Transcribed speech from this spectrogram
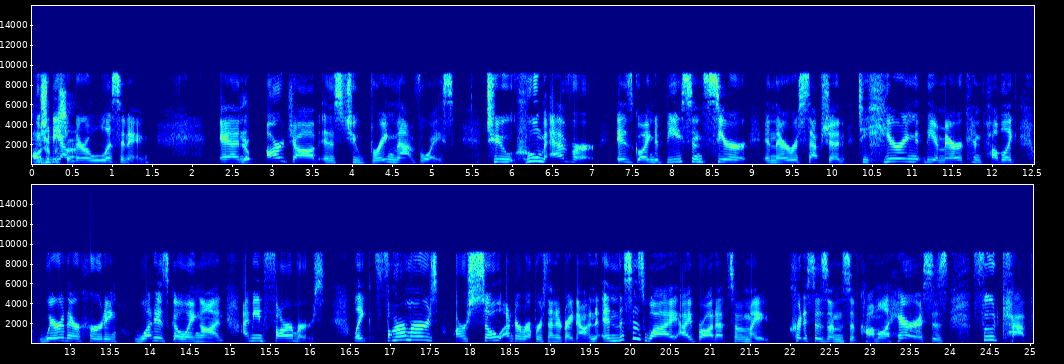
You 100%. should be out there listening. And yep. our job is to bring that voice to whomever is going to be sincere in their reception to hearing the American public where they're hurting, what is going on. I mean, farmers, like farmers are so underrepresented right now. And, and this is why I brought up some of my criticisms of Kamala Harris's food cap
